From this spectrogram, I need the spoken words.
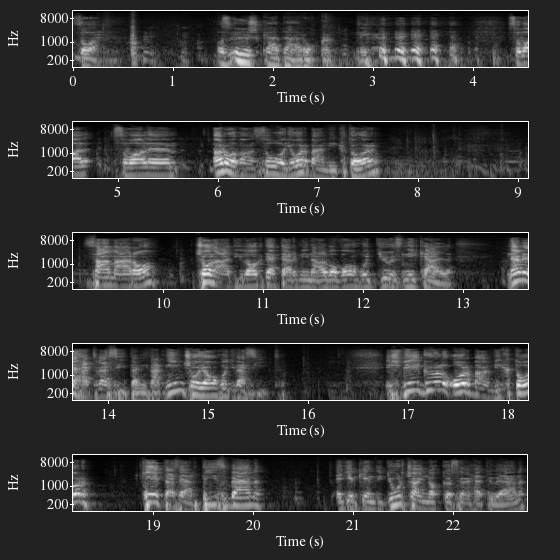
Szóval, Az ős Kádárok. igen. Szóval, szóval arról van szó, hogy Orbán Viktor számára családilag determinálva van, hogy győzni kell. Nem lehet veszíteni, tehát nincs olyan, hogy veszít. És végül Orbán Viktor 2010-ben egyébként Gyurcsánynak köszönhetően,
